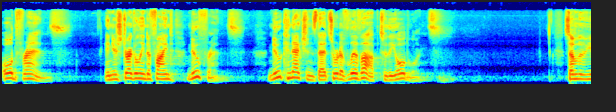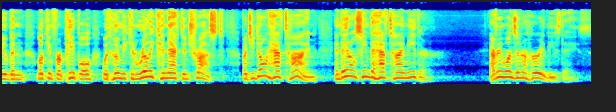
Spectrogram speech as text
old friends. And you're struggling to find new friends, new connections that sort of live up to the old ones. Some of you have been looking for people with whom you can really connect and trust, but you don't have time and they don't seem to have time either. Everyone's in a hurry these days.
